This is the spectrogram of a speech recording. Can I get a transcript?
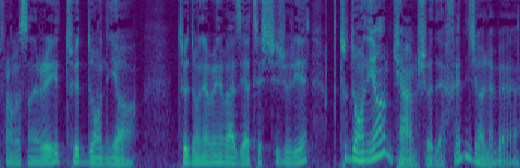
فراماسونری توی دنیا. توی دنیا ببینیم وضعیتش چجوریه. تو دنیا هم کم شده. خیلی جالبه.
